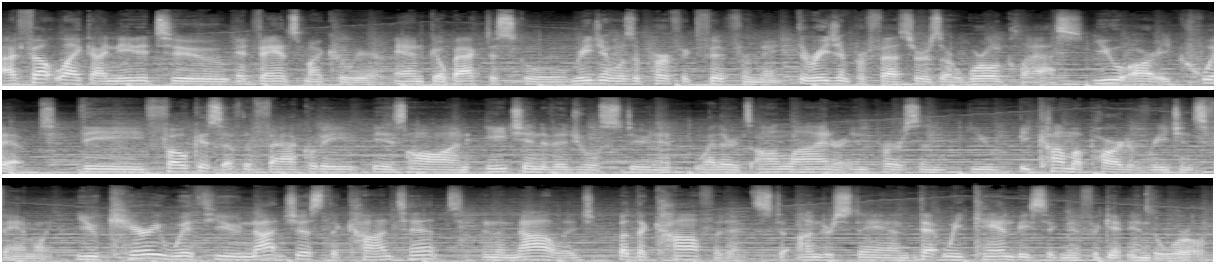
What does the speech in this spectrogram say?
I felt like I needed to advance my career and go back to school. Regent was a perfect fit for me. The Regent professors are world class. You are equipped. The focus of the faculty is on each individual student, whether it's online or in person. You become a part of Regent's family. You carry with you not just the content and the knowledge, but the confidence to understand that we can be significant in the world.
